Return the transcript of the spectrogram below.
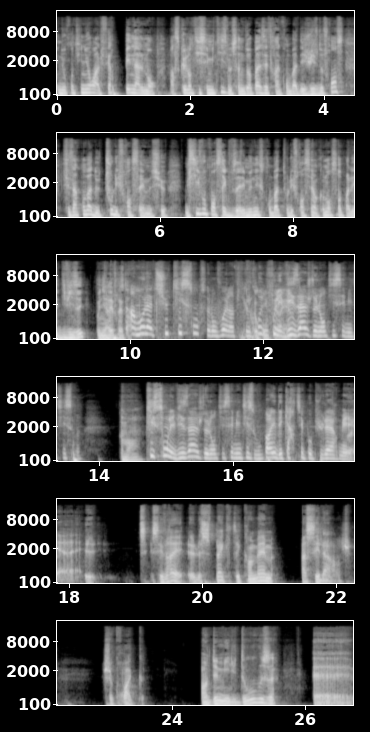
et nous continuerons à le faire pénalement. Parce que l'antisémitisme, ça ne doit pas être un combat des Juifs de France, c'est un combat de tous les Français, monsieur. Mais si vous pensez que vous allez mener ce combat de tous les Français en commençant par les diviser, vous n'y arriverez pas. Un mot là-dessus, qui sont, selon vous, Alain on du coup, les rien. visages de l'antisémitisme? Comment Qui sont les visages de l'antisémitisme? Vous parlez des quartiers populaires, mais euh, c'est vrai, le spectre est quand même assez large. Je crois que en 2012, euh,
